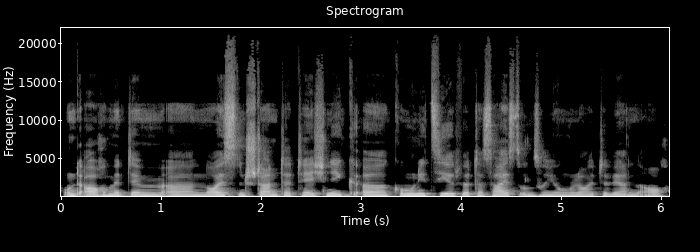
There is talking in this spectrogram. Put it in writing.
und auch mit dem äh, neuesten Stand der Technik äh, kommuniziert wird. Das heißt, unsere jungen Leute werden auch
